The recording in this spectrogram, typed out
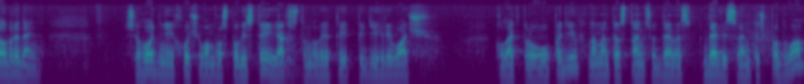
Добрий день. Сьогодні хочу вам розповісти, як встановити підігрівач колектору опадів на метеостанцію Davis Vantage Pro 2.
